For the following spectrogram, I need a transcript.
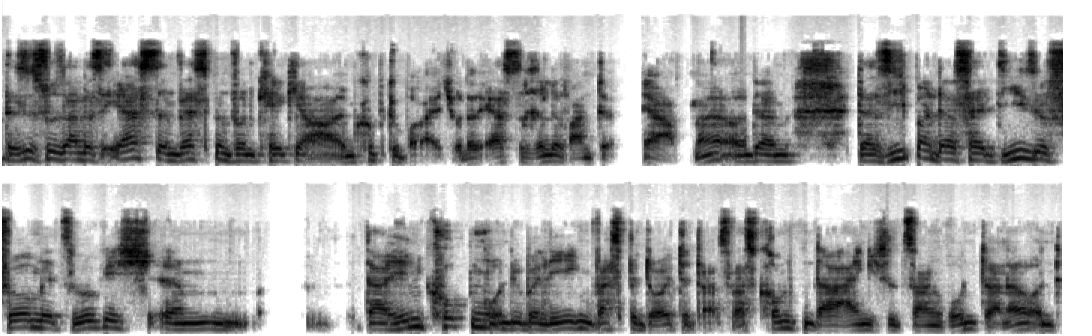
das ist sozusagen das erste Investment von KKR im Kryptobereich oder das erste relevante. Ja, ne? Und ähm, da sieht man, dass halt diese Firmen jetzt wirklich ähm, da hingucken und überlegen, was bedeutet das? Was kommt denn da eigentlich sozusagen runter? Ne? Und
